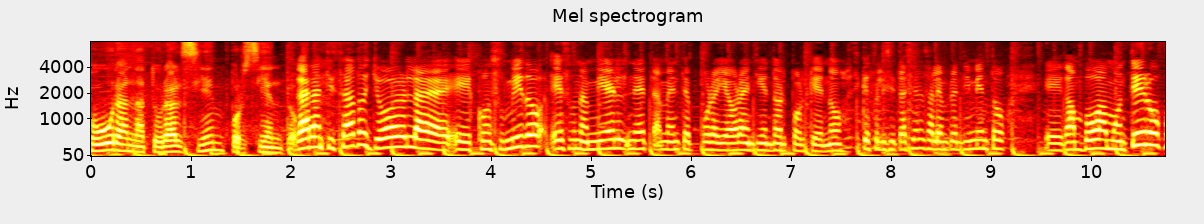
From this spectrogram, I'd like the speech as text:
pura, natural, 100%. Garantizado, yo la he consumido, es una miel netamente pura y ahora entiendo el por qué no. Así que felicitaciones al emprendimiento Gamboa Montero,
